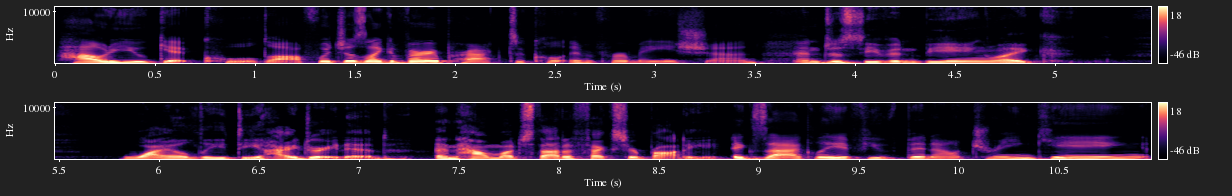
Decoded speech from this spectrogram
how do you get cooled off which is like a very practical information and just even being like wildly dehydrated and how much that affects your body. Exactly. If you've been out drinking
